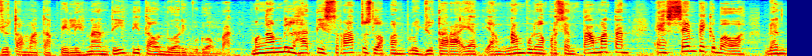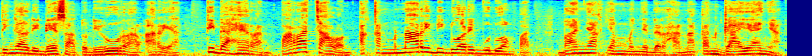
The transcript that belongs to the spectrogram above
juta mata pilih nanti di tahun 2024. Mengambil hati 180 juta rakyat yang 65% tamatan SMP ke bawah dan tinggal di desa atau di rural area. Tidak heran para calon akan menari di 2024. Banyak yang menyederhanakan gayanya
